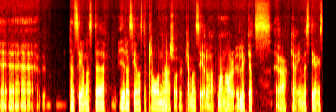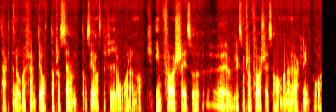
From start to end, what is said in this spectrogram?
eh, den senaste, I den senaste planen här så kan man se då att man har lyckats öka investeringstakten då med 58 procent de senaste fyra åren och inför sig så, eh, liksom framför sig så har man en ökning på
